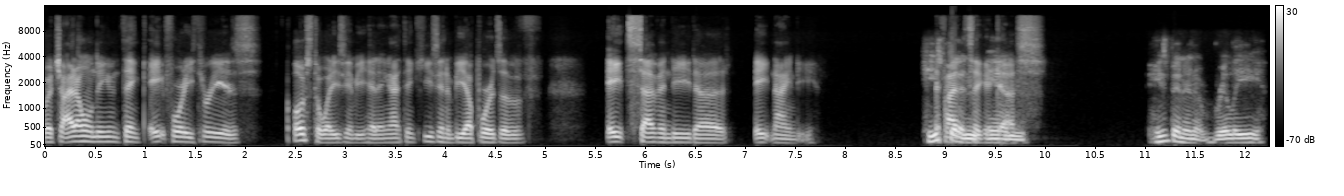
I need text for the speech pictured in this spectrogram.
which I don't even think 843 is close to what he's gonna be hitting. I think he's gonna be upwards of 870 to 890 He's if I had to been take a in guess. he's been in a really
